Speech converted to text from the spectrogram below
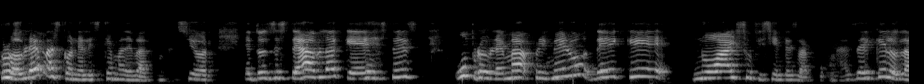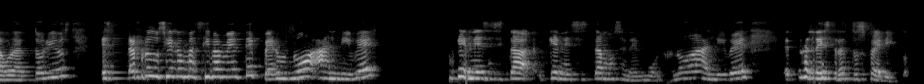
problemas con el esquema de vacunación. Entonces te habla que este es un problema primero de que no hay suficientes vacunas, de que los laboratorios están produciendo masivamente, pero no al nivel que, necesita, que necesitamos en el mundo, ¿no? A nivel estratosférico.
